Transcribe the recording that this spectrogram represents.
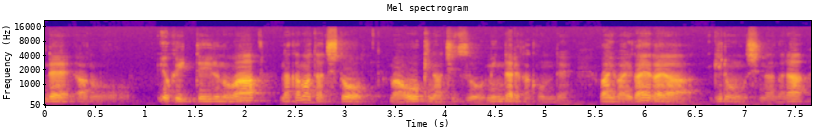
であのよく言っているのは仲間たちと、まあ、大きな地図をみんなで囲んでワイワイガヤガヤ議論をしながら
